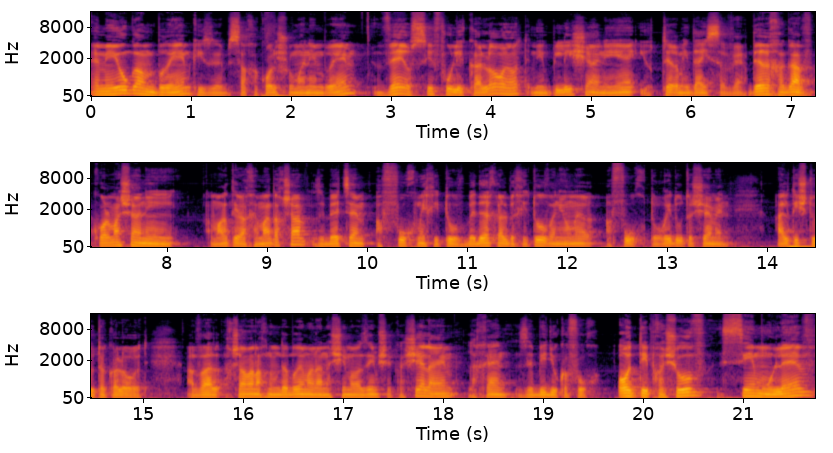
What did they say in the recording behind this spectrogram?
הם יהיו גם בריאים, כי זה בסך הכל שומנים בריאים, ויוסיפו לי קלוריות מבלי שאני אהיה יותר מדי שבע. דרך אגב, כל מה שאני אמרתי לכם עד עכשיו, זה בעצם הפוך מחיטוב. בדרך כלל בחיטוב אני אומר הפוך, תורידו את השמן, אל תשתו את הקלוריות. אבל עכשיו אנחנו מדברים על אנשים רזים שקשה להם, לכן זה בדיוק הפוך. עוד טיפ חשוב, שימו לב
